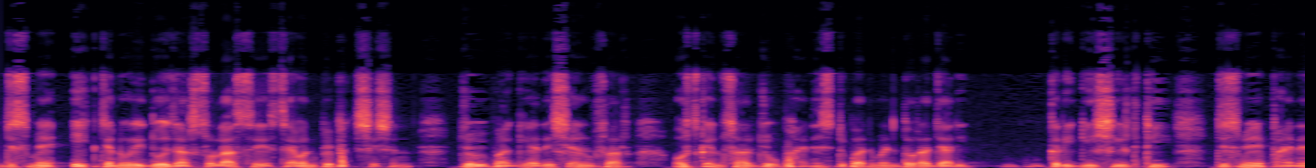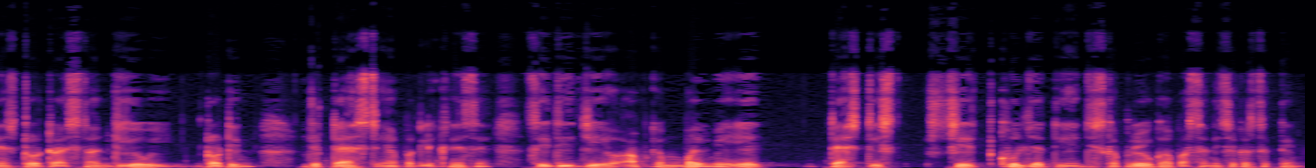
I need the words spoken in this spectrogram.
जिसमें एक जनवरी 2016 से सेवन पे फिक्सेशन जो विभागीय आदेश अनुसार, उसके अनुसार जो फाइनेंस डिपार्टमेंट द्वारा जारी करी गई शीट थी, जिसमें finance dot Rajasthan G O dot in जो टेस्ट यहाँ पर लिखने से सीधी जी आपके मोबाइल में ये टेस्ट शीट खुल जाती है, जिसका प्रयोग आप आसानी से कर सकते हैं।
